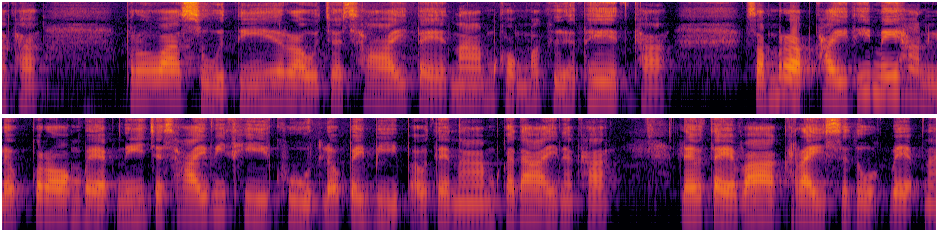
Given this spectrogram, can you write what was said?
นะคะ เพราะว่าสูตรนี้เราจะใช้แต่น้ำของมะเขือเทศค่ะสำหรับใครที่ไม่หั่นแล้วกรองแบบนี้จะใช้วิธีขูดแล้วไปบีบเอาแต่น้ำก็ได้นะคะ แล้วแต่ว่าใครสะดวกแบบไหน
